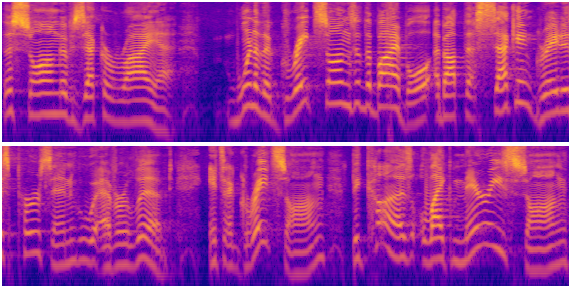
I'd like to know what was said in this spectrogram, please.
the Song of Zechariah one of the great songs of the Bible about the second greatest person who ever lived. It's a great song because, like Mary's song,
